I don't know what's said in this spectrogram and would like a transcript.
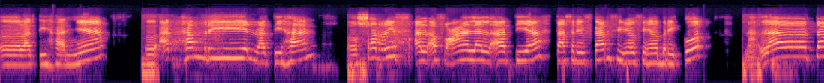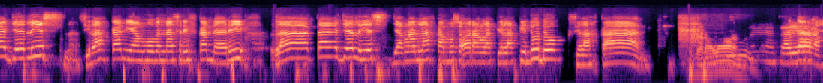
eh, latihannya eh, at-tamrin, latihan eh, sorif al-af'al al-atiyah, tasrifkan fi'il-fi'il berikut Nah, la tajlis. Nah, silahkan yang mau menasrifkan dari la tajlis. Janganlah kamu seorang laki-laki duduk. Silahkan. Alam. Saya.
